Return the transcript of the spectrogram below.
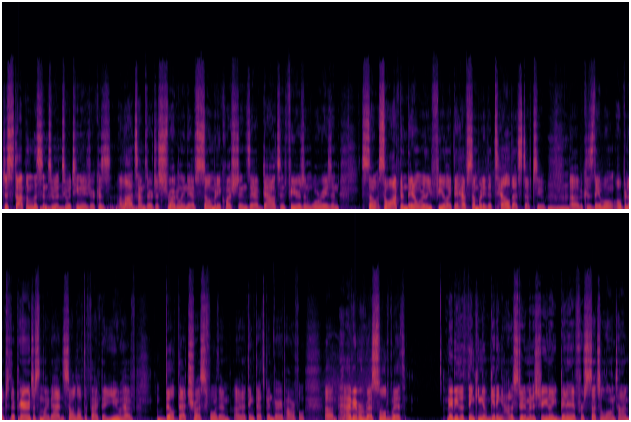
just stop and listen mm-hmm. to it to a teenager because a mm-hmm. lot of mm-hmm. times they're just struggling they have so many questions they have doubts and fears and worries and so so often they don't really feel like they have somebody to tell that stuff to mm-hmm. uh, because they won't open up to their parents or something like that and so i love the fact that you have built that trust for them. And I think that's been very powerful. Um, have you ever wrestled with maybe the thinking of getting out of student ministry? You know, you've been in it for such a long time.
